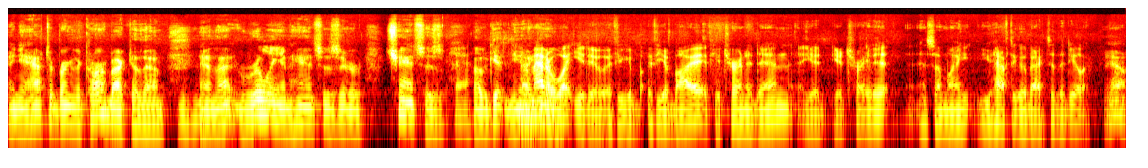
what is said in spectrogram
and you have to bring the car back to them, mm-hmm. and that really enhances their chances Yeah. of getting you. no matter what you do, if you if you buy it, if you turn it in, you, you trade it in some way, you have to go back to the dealer. Yeah.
